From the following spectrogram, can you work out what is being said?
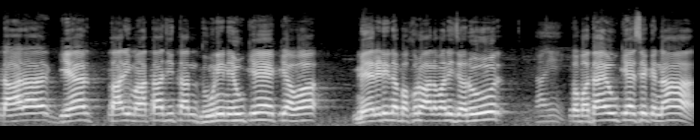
તારા ઘેર તારી માતાજી તાર ધૂણીને એવું કે કે હવે મેલડીને બકરો હાલવાની જરૂર? નહીં. તો બધા એવું કહે છે કે ના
